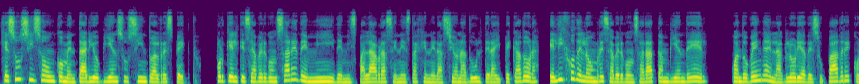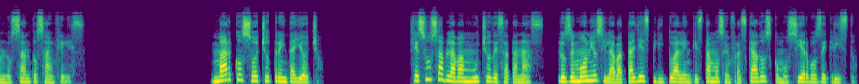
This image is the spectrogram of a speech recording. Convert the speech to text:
Jesús hizo un comentario bien sucinto al respecto, porque el que se avergonzare de mí y de mis palabras en esta generación adúltera y pecadora, el Hijo del Hombre se avergonzará también de él, cuando venga en la gloria de su Padre con los santos ángeles. Marcos 8:38 Jesús hablaba mucho de Satanás, los demonios y la batalla espiritual en que estamos enfrascados como siervos de Cristo.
